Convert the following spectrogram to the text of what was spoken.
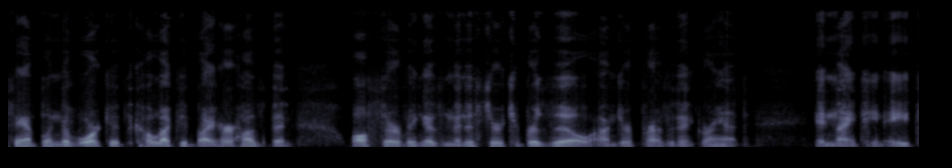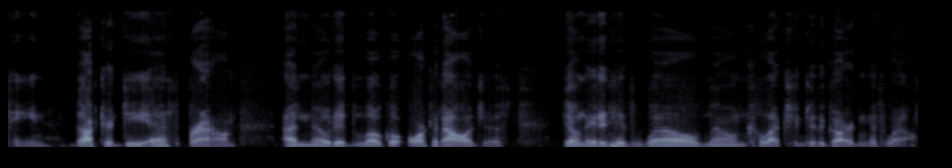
sampling of orchids collected by her husband while serving as minister to Brazil under President Grant. In 1918, Dr. D.S. Brown, a noted local orchidologist, donated his well-known collection to the garden as well.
